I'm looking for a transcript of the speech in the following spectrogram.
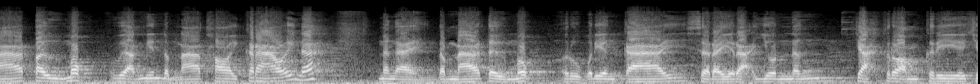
ណើរទៅមុខវាអត់មានដំណើរថយក្រោយណា នឹងឯងដំណើរទៅមុខរូបរាងកាយសរីរយន្តនឹងចាស់ក្រំគ្រាច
